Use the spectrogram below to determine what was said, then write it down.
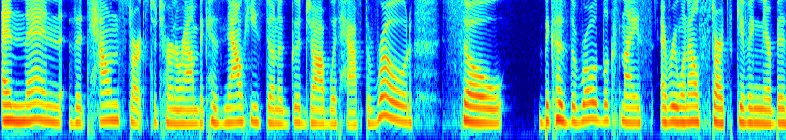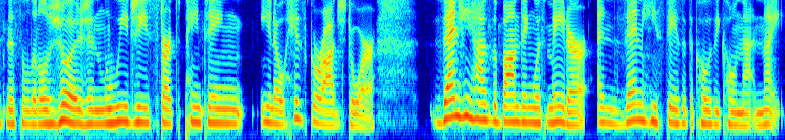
and then the town starts to turn around because now he's done a good job with half the road. So because the road looks nice, everyone else starts giving their business a little zhuzh, and Luigi starts painting, you know, his garage door. Then he has the bonding with Mater, and then he stays at the Cozy Cone that night.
